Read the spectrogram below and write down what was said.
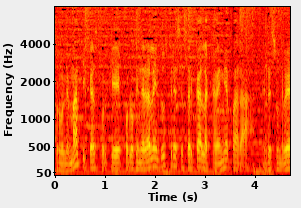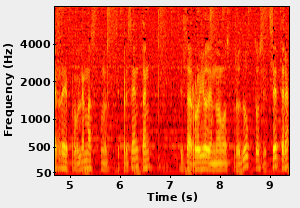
problemáticas, porque por lo general la industria se acerca a la academia para resolver eh, problemas con los que se presentan, desarrollo de nuevos productos, etcétera.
